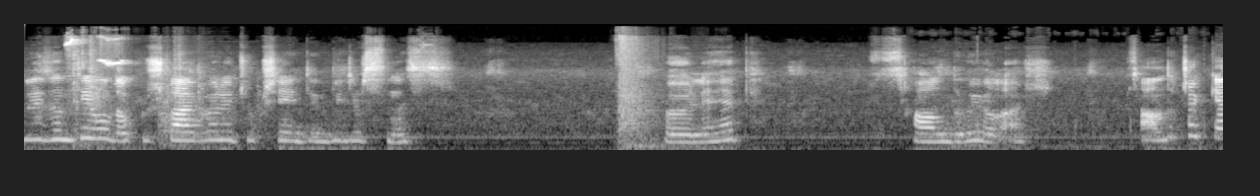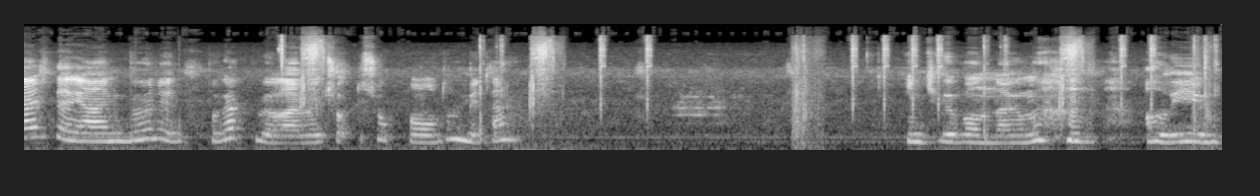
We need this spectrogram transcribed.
Resident Evil'da kuşlar böyle çok şeydir bilirsiniz. Böyle hep saldırıyorlar. Saldıracak gerçi de yani böyle bırakmıyorlar. Böyle çok çok oldum bir de. İnkibonlarımı alayım.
